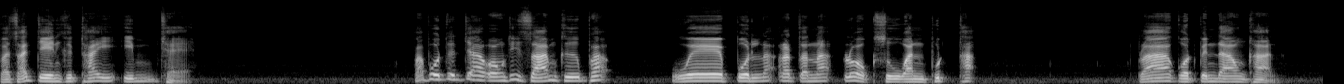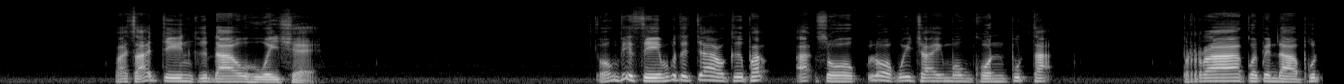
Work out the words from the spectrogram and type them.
ภาษาจีนคือไทยอิมแฉ พระพุทธเจ้าองค์ที่สามคือพระเวปุลรัตนโลกสุวรรณพุทธะปรากฏเป็นดาวองคาร ภาษาจีนคือดาวหวยแฉองค์ที่สี่พระพุทธเจ้าคือพระอโศกโลกวิชัยมงคลพุทธะปรากฏเป็นดาวพุธ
